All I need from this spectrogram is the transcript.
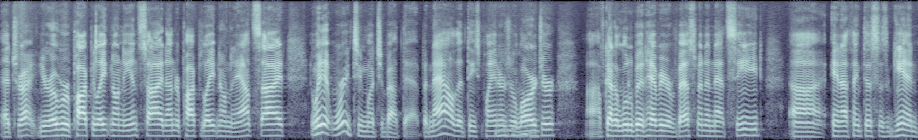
That's right. You're overpopulating on the inside, underpopulating on the outside. And we didn't worry too much about that. But now that these planters mm -hmm. are mm-hmm. larger, uh, I've got a little bit heavier investment in that seed. Uh, and I think this is, again,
